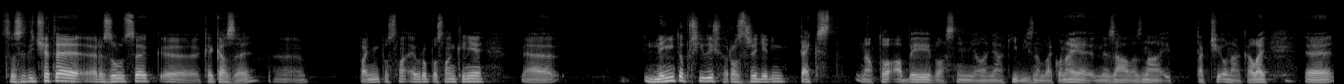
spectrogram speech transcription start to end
Co se týče té rezoluce ke Gaze, eh, paní poslan, europoslankyně, eh, Není to příliš rozředěný text na to, aby vlastně měla nějaký význam. Tak ona je nezávazná i tak či onak, ale eh,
